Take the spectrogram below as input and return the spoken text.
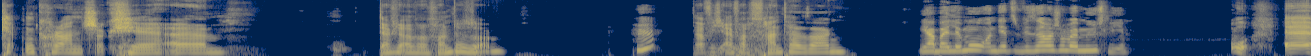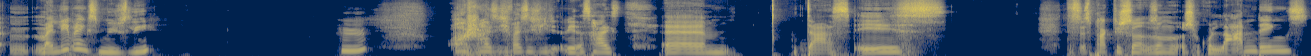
Captain Crunch, okay. Ähm, darf ich einfach Fanta sagen? Hm? Darf ich einfach Fanta sagen? Ja, bei Limo und jetzt, wir sind aber schon bei Müsli. Äh, m- mein Lieblingsmüsli. Hm? Oh, scheiße, ich weiß nicht, wie, wie das heißt. Ähm, das ist. Das ist praktisch so, so ein Schokoladendings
